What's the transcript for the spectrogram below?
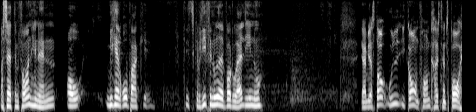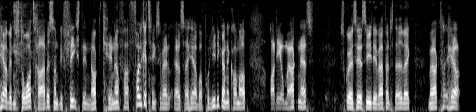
og sat dem foran hinanden. Og Michael Robak, det skal vi lige finde ud af, hvor du er lige nu. Jamen, jeg står ude i gården foran Christiansborg her ved den store trappe, som de fleste nok kender fra Folketingsvalg, altså her, hvor politikerne kommer op. Og det er jo mørk nat, skulle jeg til at sige. Det er i hvert fald stadigvæk mørkt her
